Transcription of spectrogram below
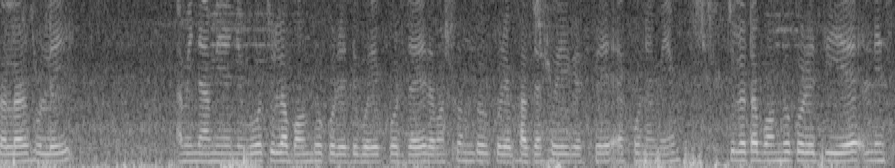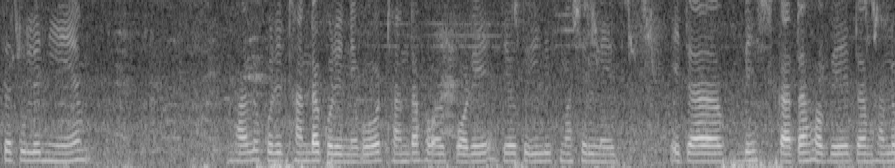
কালার হলেই আমি নামিয়ে নেব। চুলা বন্ধ করে দেবো এ পর্যায়ে। আমার সুন্দর করে ভাজা হয়ে গেছে। এখন আমি চুলাটা বন্ধ করে দিয়ে লেসটা তুলে নিয়ে ভালো করে ঠান্ডা করে নেব। ঠান্ডা হওয়ার পরে যেহেতু ইলিশ মাছের লেজ, এটা বেশ কাটা হবে। এটা ভালো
